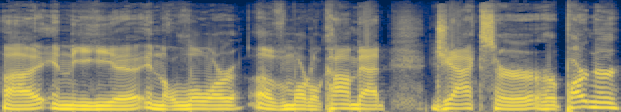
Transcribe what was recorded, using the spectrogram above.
uh, in the uh, in the lore of Mortal Kombat. Jax, her her partner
